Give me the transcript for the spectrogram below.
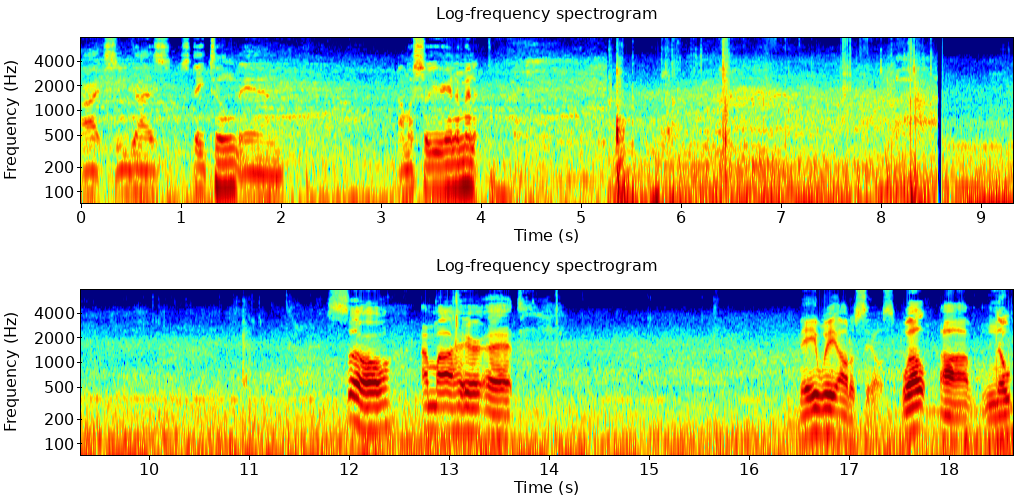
All right, so you guys stay tuned and I'm gonna show you in a minute. So I'm out here at Bayway Auto Sales. Well, uh, nope.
